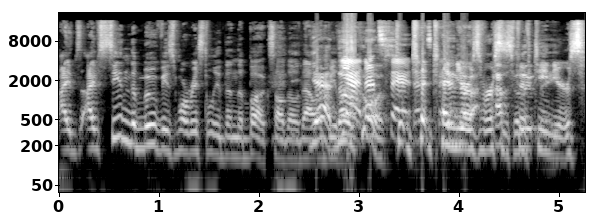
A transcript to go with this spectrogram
I've, I've seen the movies more recently than the books, although that Yeah, would be no, like yeah of that's course. fair that's 10 fair. No, years versus absolutely. 15 years.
